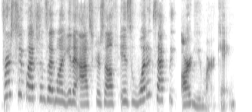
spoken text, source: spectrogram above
First two questions I want you to ask yourself is what exactly are you marking?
